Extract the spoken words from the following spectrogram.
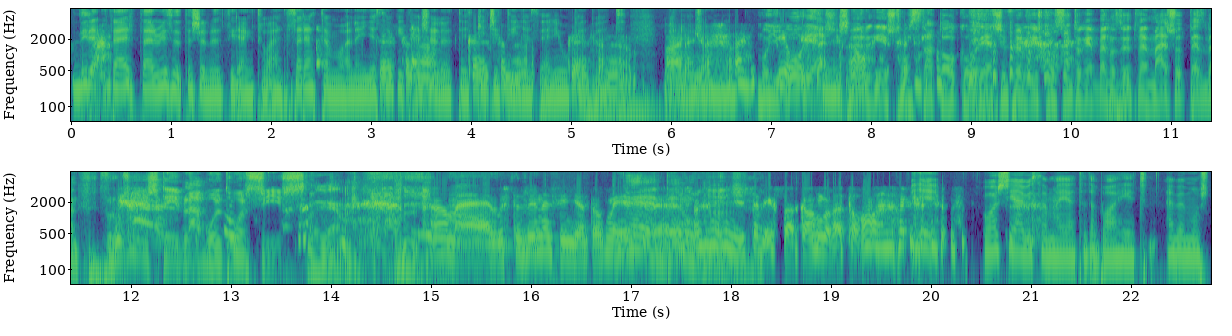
direkt, ter- természetesen ez direkt volt. Szerettem volna így a szakítás előtt egy kicsit így azért jó kedvet. Mondjuk óriási. Pörgést hoztatok, óriási pörgést hoztatok ebben az 50 másodpercben. Fruzsi is téblából Orsi is. Igen. Na már, most azért ne szígyatok, hogy Így is elég szark hangulatom van. Orsi, elviszem helyetted a balhét. Ebben most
